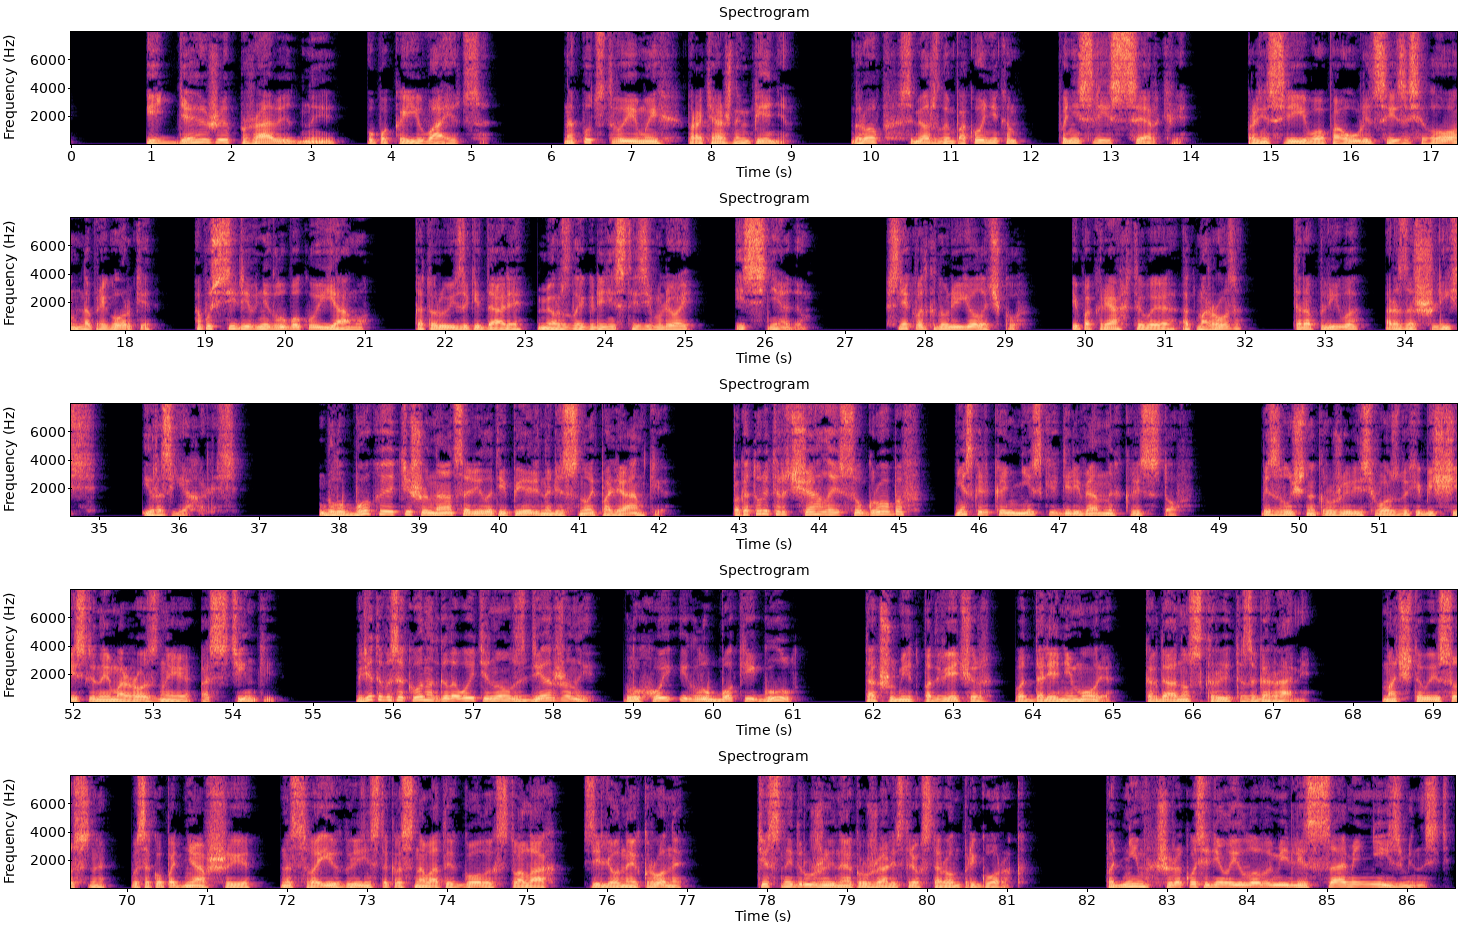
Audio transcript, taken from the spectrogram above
и где же праведные упокоиваются? Напутствуемый протяжным пением, гроб с мерзлым покойником понесли из церкви, пронесли его по улице и за селом, на пригорке, опустили в неглубокую яму, которую и закидали мерзлой глинистой землей и снегом. В снег воткнули елочку — и, покряхтывая от мороза, торопливо разошлись и разъехались. Глубокая тишина царила теперь на лесной полянке, по которой торчало из сугробов несколько низких деревянных крестов. Беззвучно кружились в воздухе бесчисленные морозные остинки. Где-то высоко над головой тянул сдержанный, глухой и глубокий гул. Так шумит под вечер в отдалении моря, когда оно скрыто за горами. Мачтовые сосны, высоко поднявшие на своих глинисто-красноватых голых стволах зеленые кроны, тесной дружины окружали с трех сторон пригорок. Под ним широко сидела еловыми лесами низменность.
